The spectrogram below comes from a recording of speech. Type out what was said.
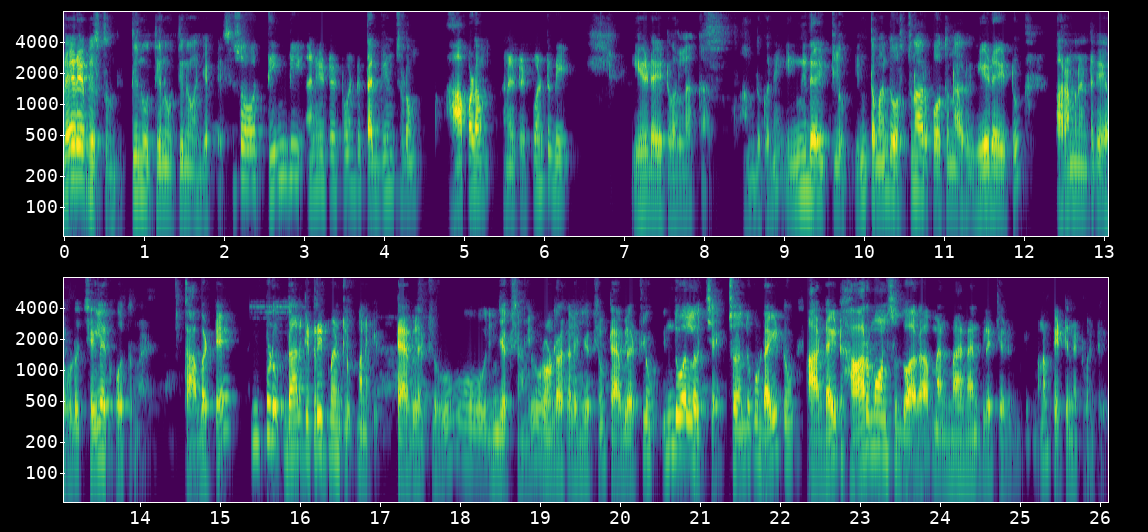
ప్రేరేపిస్తుంది. తిను తిను తిను అని చెప్పేసి. సో తిండి అనేటటువంటి తగ్గించడం ఆపడం అనేటటువంటిది ఏ డైట్ వల్ల కాదు. అందుకని ఇన్ని డైట్లు ఇంతమంది వస్తున్నారు పోతున్నారు ఏ డైటు పర్మనెంట్గా ఎవడూ చేయలేకపోతున్నాడు. కాబట్టే ఇప్పుడు దానికి ట్రీట్మెంట్లు మనకి ట్యాబ్లెట్లు ఇంజక్షన్లు రెండు రకాల ఇంజక్షన్లు ట్యాబ్లెట్లు ఇందువల్ల వచ్చాయి. సో అందుకు డైట్ ఆ డైట్ హార్మోన్స్ ద్వారా మన మ్యానిపులేట్ చేయడానికి మనం పెట్టినటువంటివి.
